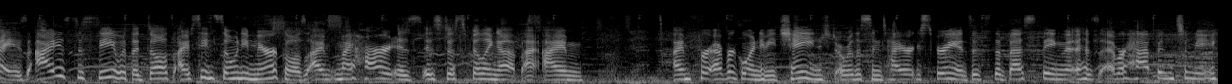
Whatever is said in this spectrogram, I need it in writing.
eyes, eyes to see with adults. I've seen so many miracles. I, my heart is, is just filling up. I, I'm, I'm forever going to be changed over this entire experience. It's the best thing that has ever happened to me.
